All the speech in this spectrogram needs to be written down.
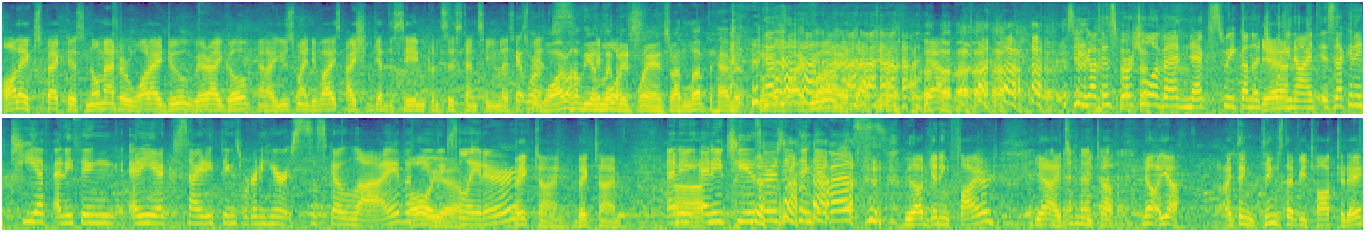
All I expect is no matter what I do, where I go, and I use my device, I should get the same consistent, seamless It works. experience. Well, I don't have the unlimited plan, so I'd love to have it go to Wi-Fi. Yeah. So you got this virtual event next week on the Yeah. 29th. Is that going to tee up anything, any exciting things we're going to hear at Cisco Live a oh, few yeah. weeks later? Big time, big time. Any, Uh, any teasers you can give us? without getting fired? Yeah, it's going to be tough. No, yeah, I think things that we talked today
